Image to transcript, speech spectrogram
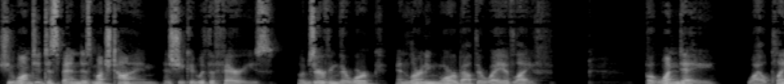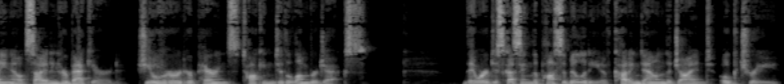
She wanted to spend as much time as she could with the fairies, observing their work and learning more about their way of life. But one day, while playing outside in her backyard, she overheard her parents talking to the lumberjacks. They were discussing the possibility of cutting down the giant oak tree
